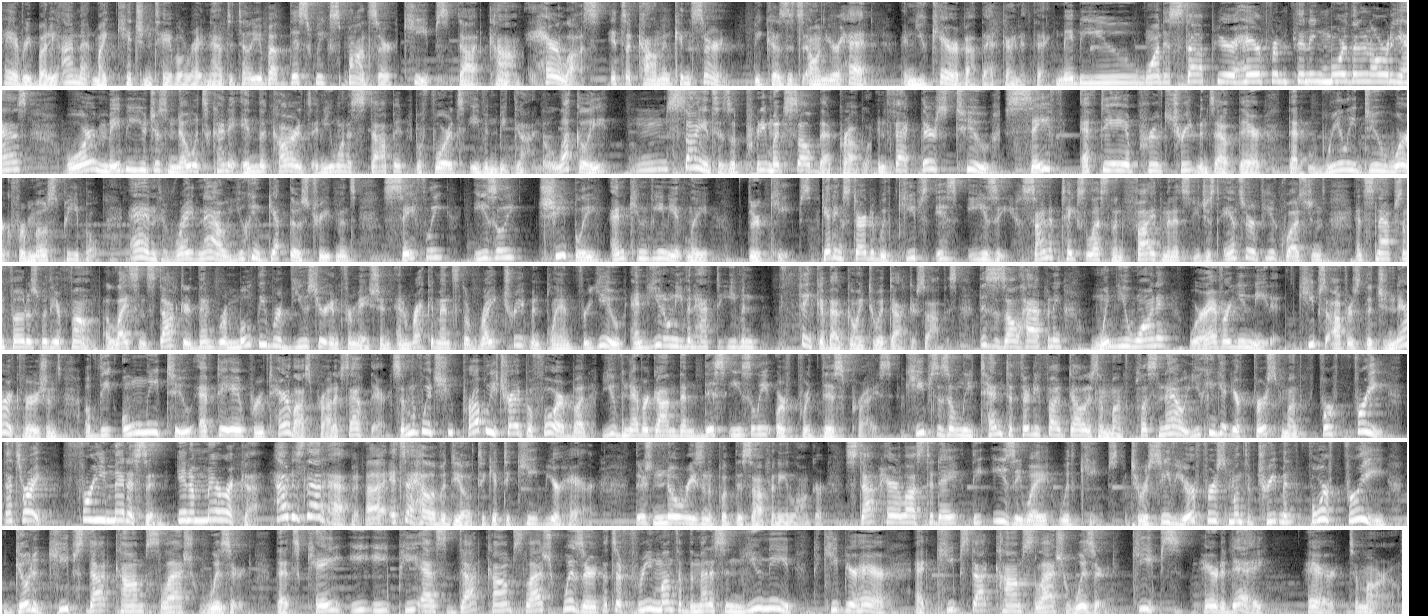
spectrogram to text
Hey everybody, I'm at my kitchen table right now to tell you about this week's sponsor, Keeps.com. Hair loss, it's a common concern because it's on your head and you care about that kind of thing. Maybe you want to stop your hair from thinning more than it already has, or maybe you just know it's kind of in the cards and you want to stop it before it's even begun. Luckily, mm, science has pretty much solved that problem. In fact, there's two safe FDA approved treatments out there that really do work for most people. And right now, you can get those treatments safely, easily, cheaply, and conveniently through Keeps. Getting started with Keeps is easy. Sign up takes less than five minutes. You just answer a few questions and snap some photos with your phone. A licensed doctor then remotely reviews your information and recommends the right treatment plan for you, and you don't even have to even think about going to a doctor's office. This is all happening when you want it, wherever you need it. Keeps offers the generic versions of the only two FDA approved hair loss products out there, some of which you probably tried before, but you've never gotten them this easily or for this price. Keeps is only 10 to $35 a month, plus now you can get your first month for free. That's right, free medicine in America. How does that happen? Uh, it's a hell of a deal to get to keep your hair. There's no reason to put this off any longer. Stop hair loss today the easy way with Keeps. To receive your first month of treatment for free, go to keeps.com slash wizard. That's K-E-E-P-S dot com slash wizard. That's a free month of the medicine you need to keep your hair at keeps.com slash wizard. Keeps. Hair today, hair tomorrow.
